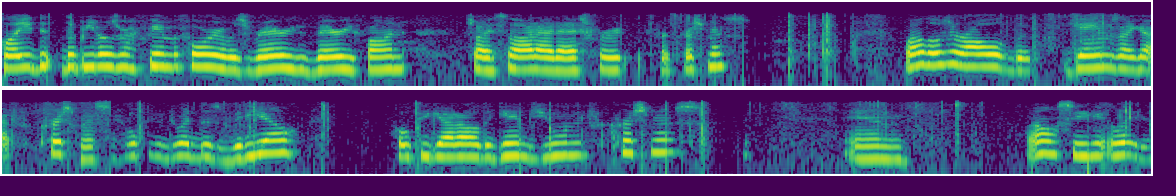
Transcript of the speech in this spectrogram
Played the Beatles Rock Band before. It was very, very fun. So I thought I'd ask for it for Christmas. Well, those are all the games I got for Christmas. I hope you enjoyed this video. Hope you got all the games you wanted for Christmas. And, well, see you later.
